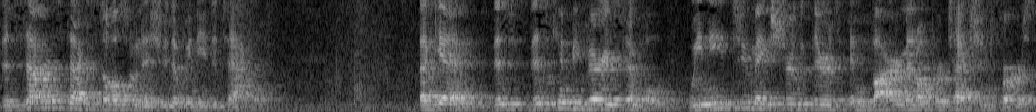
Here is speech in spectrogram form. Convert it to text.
The severance tax is also an issue that we need to tackle. Again, this, this can be very simple. We need to make sure that there's environmental protection first.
